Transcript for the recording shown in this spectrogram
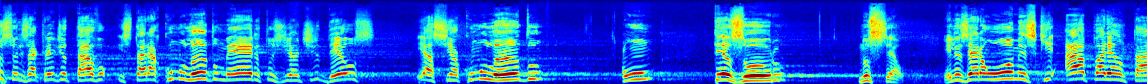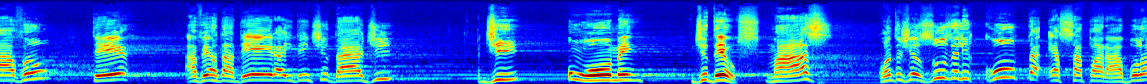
isso, eles acreditavam estar acumulando méritos diante de Deus e assim acumulando um tesouro no céu. Eles eram homens que aparentavam ter a verdadeira identidade de um homem de Deus. Mas quando Jesus ele conta essa parábola,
